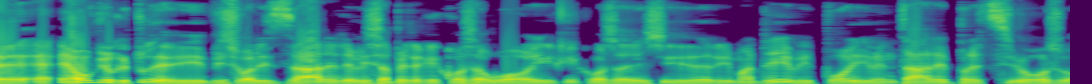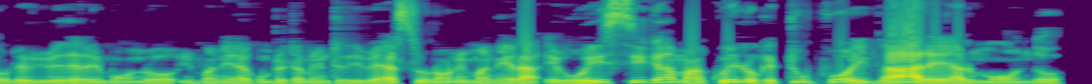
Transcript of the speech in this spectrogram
eh, è, è ovvio che tu devi visualizzare, devi sapere che cosa vuoi, che cosa desideri, ma devi poi diventare prezioso, devi vedere il mondo in maniera completamente diversa, non in maniera egoistica, ma quello che tu puoi dare al mondo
